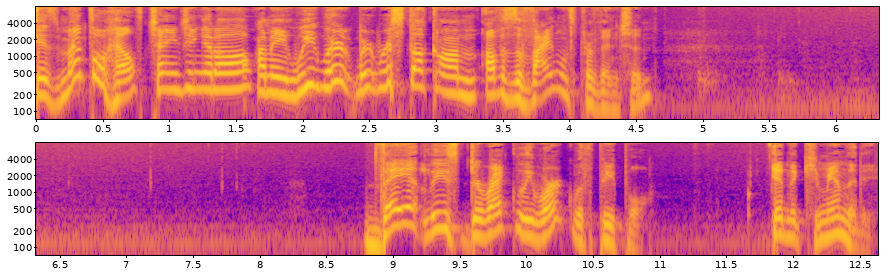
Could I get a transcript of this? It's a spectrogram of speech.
Is mental health changing at all? I mean, we, we're, we're stuck on Office of Violence Prevention. They at least directly work with people in the community.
